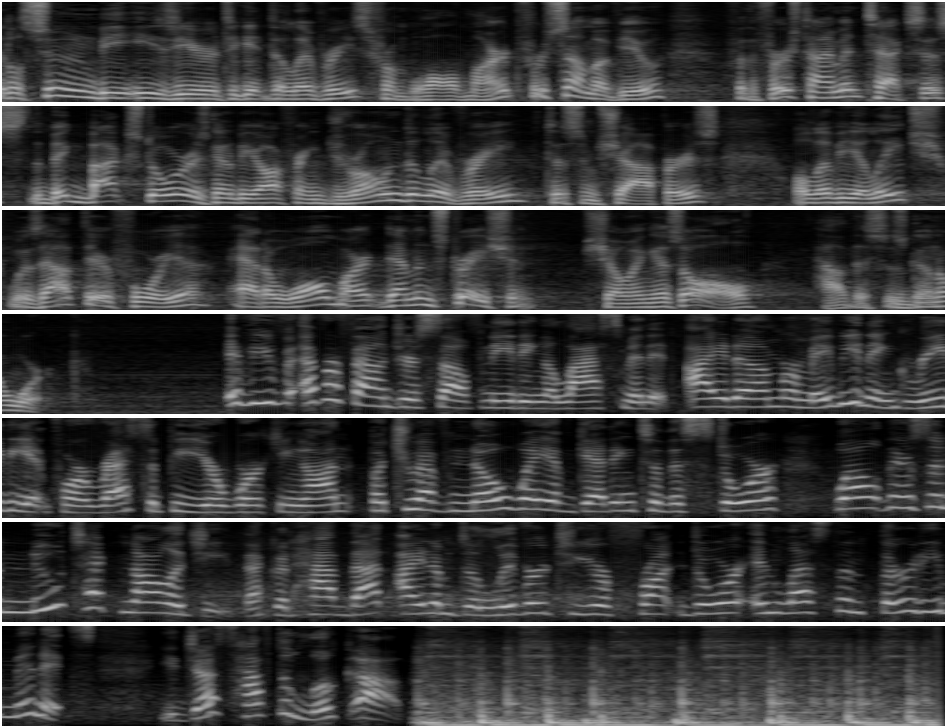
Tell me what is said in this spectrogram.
It'll soon be easier to get deliveries from Walmart for some of you. For the first time in Texas, the big box store is going to be offering drone delivery to some shoppers. Olivia Leach was out there for you at a Walmart demonstration, showing us all how this is going to work. If you've ever found yourself needing a last minute item or maybe an ingredient for a recipe you're working on, but you have no way of getting to the store, well, there's a new technology that could have that item delivered to your front door in less than 30 minutes. You just have to look up.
